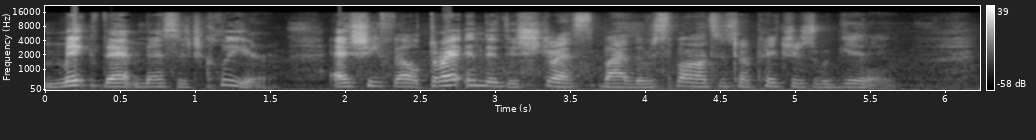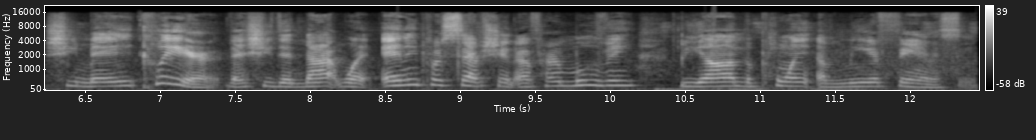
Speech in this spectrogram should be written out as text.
make that message clear as she felt threatened and distressed by the responses her pictures were getting. She made clear that she did not want any perception of her moving beyond the point of mere fantasy.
